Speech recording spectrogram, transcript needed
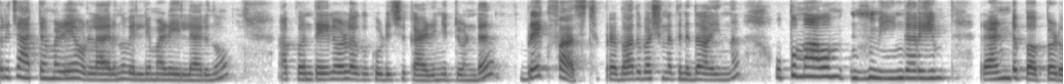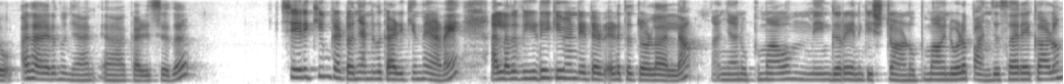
ഒരു ചാറ്റമഴയേ ഉള്ളായിരുന്നു വലിയ മഴയില്ലായിരുന്നു. അപ്പം തേയിലവെള്ളമൊക്കെ കുടിച്ച് കഴിഞ്ഞിട്ടുണ്ട്. ബ്രേക്ക്ഫാസ്റ്റ് പ്രഭാത ഭക്ഷണത്തിന് ഇതാ ഇന്ന് ഉപ്പുമാവും മീൻകറിയും രണ്ട് പപ്പടവും അതായിരുന്നു ഞാൻ കഴിച്ചത്. ശരിക്കും കേട്ടോ ഞാനിത് കഴിക്കുന്നതാണേ. അല്ലാതെ വീഡിയോയ്ക്ക് വേണ്ടിയിട്ട് എടുത്തിട്ടുള്ളതല്ല. ഞാൻ ഉപ്പുമാവും മീൻകറി എനിക്കിഷ്ടമാണ്. ഉപ്പുമാവിന്റെ കൂടെ പഞ്ചസാരയേക്കാളും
